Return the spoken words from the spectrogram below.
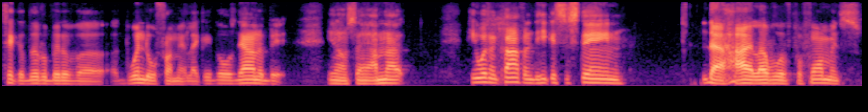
take a little bit of a, a dwindle from it, like it goes down a bit. You know what I'm saying? I'm not. He wasn't confident that he could sustain that high level of performance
